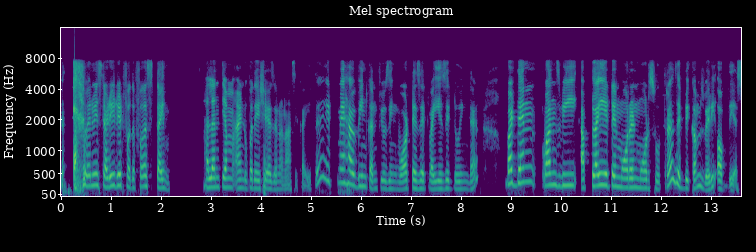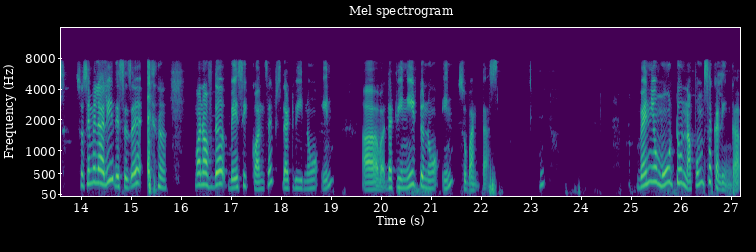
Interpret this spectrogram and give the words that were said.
when we studied it for the first time, Halantyam and Upadeshaya Jananasika, it may have been confusing. What is it? Why is it doing that? But then once we apply it in more and more sutras, it becomes very obvious. So similarly, this is a one of the basic concepts that we know in uh, that we need to know in Subantas. When you move to Napumsakalinga,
